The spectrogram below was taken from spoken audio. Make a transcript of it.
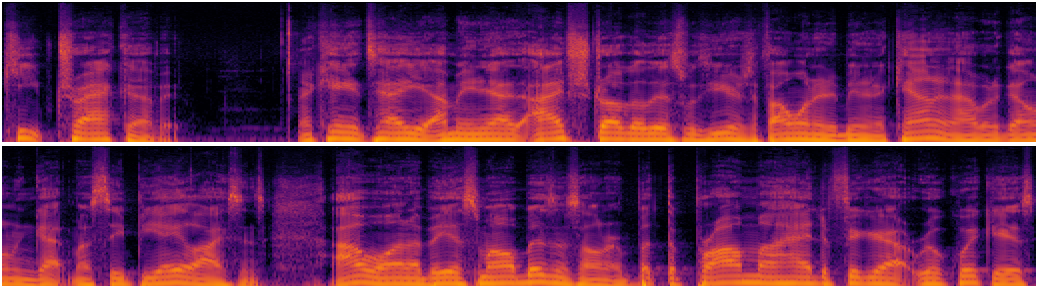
keep track of it. I can't tell you. I mean, I, have struggled this with years. If I wanted to be an accountant, I would have gone and got my CPA license. I want to be a small business owner. But the problem I had to figure out real quick is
